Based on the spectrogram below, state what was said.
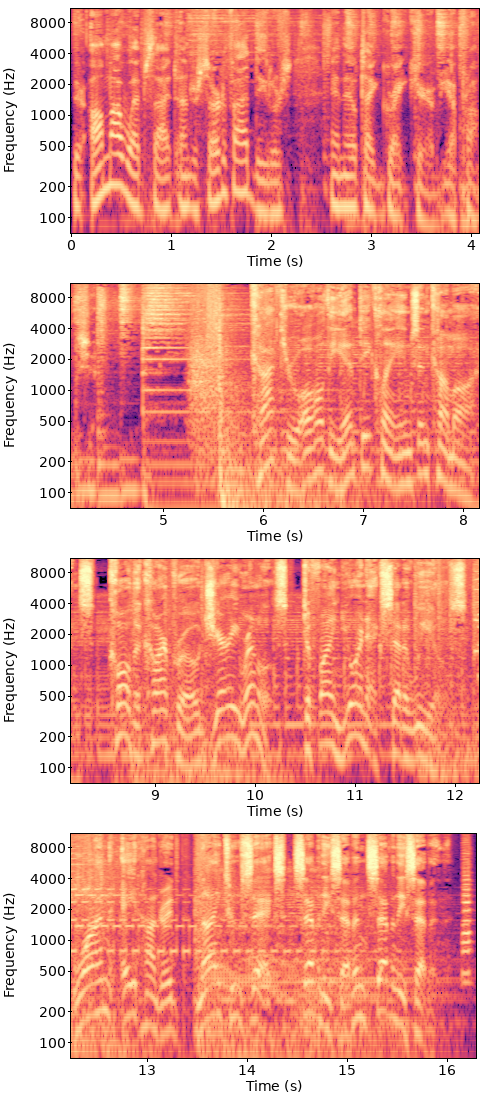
They're on my website under certified dealers, and they'll take great care of you. I promise you. Cut through all the empty claims and come ons. Call the Car Pro Jerry Reynolds to find your next set of wheels. 1 800 926 7777.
